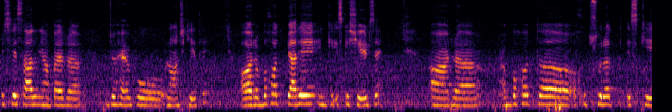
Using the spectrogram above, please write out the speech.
पिछले साल यहाँ पर जो है वो लॉन्च किए थे और बहुत प्यारे इनके इसके शेड्स हैं और बहुत ख़ूबसूरत इसके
